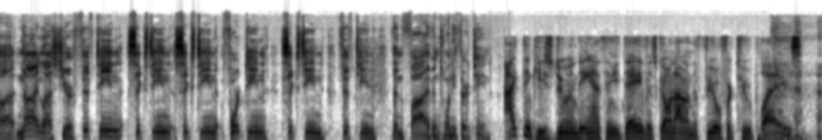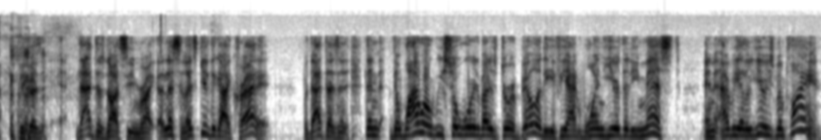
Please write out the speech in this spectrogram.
Uh, 9 last year, 15, 16, 16, 14, 16, 15, then 5 in 2013. I think he's doing the Anthony Davis going out on the field for two plays because that does not seem right. Listen, let's give the guy credit, but that doesn't. Then, then why were we so worried about his durability if he had one year that he missed and every other year he's been playing?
